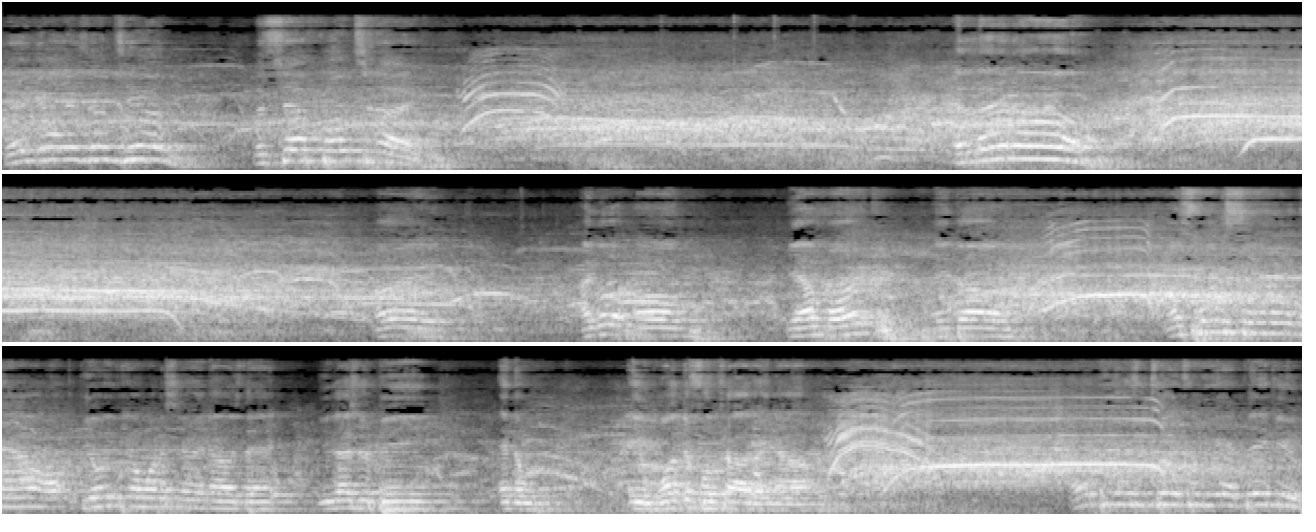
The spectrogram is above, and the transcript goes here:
Hey guys, I'm Tim. Let's have fun tonight. Atlanta! I go, um, yeah, I'm Mark, and uh, I just want to say right now, the only thing I want to say right now is that you guys are being in a, a wonderful crowd right now. I hope you guys enjoy coming here. Thank you.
